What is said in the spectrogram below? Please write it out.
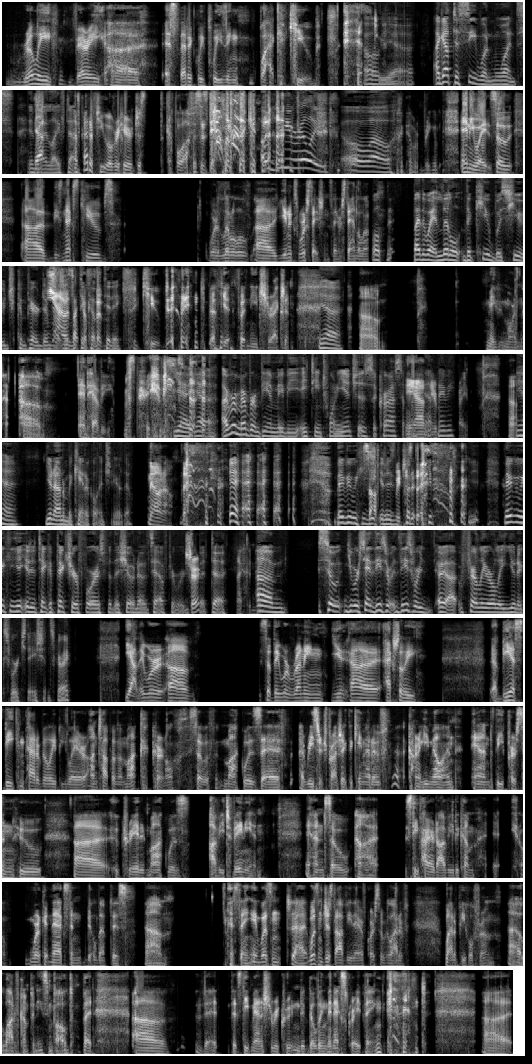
really very uh, aesthetically pleasing black cube. oh yeah, I got to see one once in yeah, my lifetime. I've got a few over here, just a couple offices down. oh, do you really? Oh wow. Anyway, so uh, these next cubes were little uh, Unix workstations. They were standalone. Well, by the way, little the cube was huge compared to yeah, what we like think of today. Cubed, foot in each direction. Yeah. Um, maybe more than that. Uh, and heavy. It was very heavy. yeah, yeah. I remember them being maybe 18, 20 inches across. Yeah, like that, maybe. Right. Uh, yeah. You're not a mechanical engineer, though. No, no. maybe we can Soft, get you to put it, maybe we can get you to take a picture for us for the show notes afterwards. Sure. But uh, um, so you were saying these were these were uh, fairly early Unix workstations, correct? Yeah, they were. Um, so they were running uh, actually a BSD compatibility layer on top of a Mach kernel. So Mach was a, a research project that came out of Carnegie Mellon, and the person who uh, who created Mach was Avi Tevanian, and so uh, Steve hired Avi to come, you know, work at Next and build up this um, this thing. It wasn't uh, it wasn't just Avi there. Of course, there were a lot of a lot of people from uh, a lot of companies involved, but uh, that that Steve managed to recruit into building the next great thing, and uh,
